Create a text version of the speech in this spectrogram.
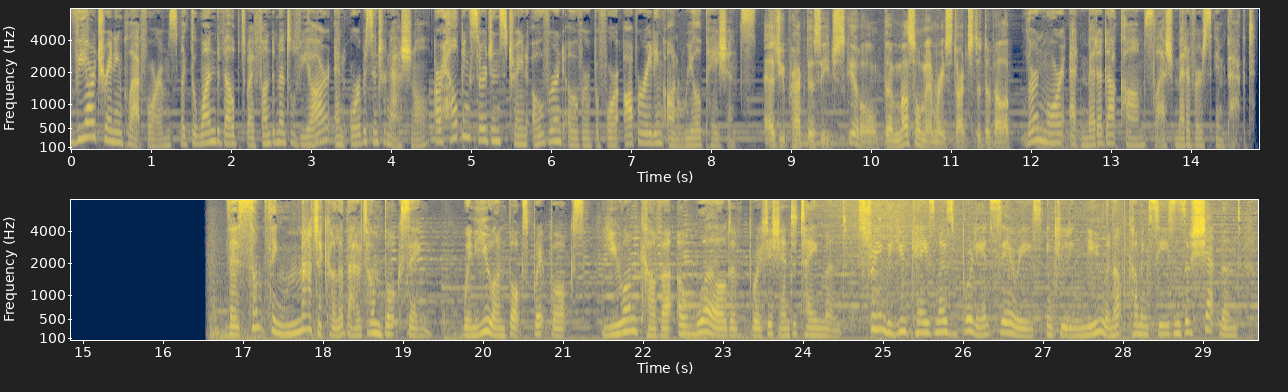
VR training platforms, like the one developed by Fundamental VR and Orbis International, are helping surgeons train over and over before operating on real patients. As you practice each skill, the muscle memory starts to develop. Learn more at meta.com slash metaverse impact. There's something magical about unboxing. When you unbox BritBox, you uncover a world of British entertainment. Stream the UK's most brilliant series, including new and upcoming seasons of Shetland,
